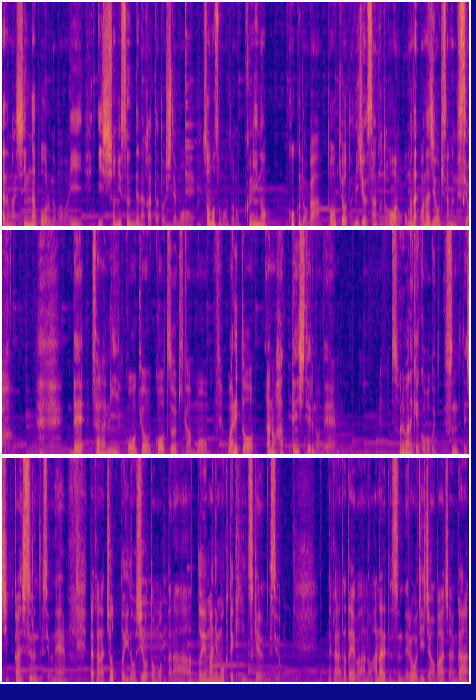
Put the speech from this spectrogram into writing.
ただまあシンガポールの場合、一緒に住んでなかったとしても、そもそもその国の国土が東京都23区とほぼ同じ大きさなんですよ。でさらに公共交通機関も割とあの発展しているのでそれはね結構僕住んでて実感するんですよね。だからちょっと移動しようと思ったらあっという間に目的地につけるんですよ。だから例えばあの離れて住んでるおじいちゃんおばあちゃんが、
